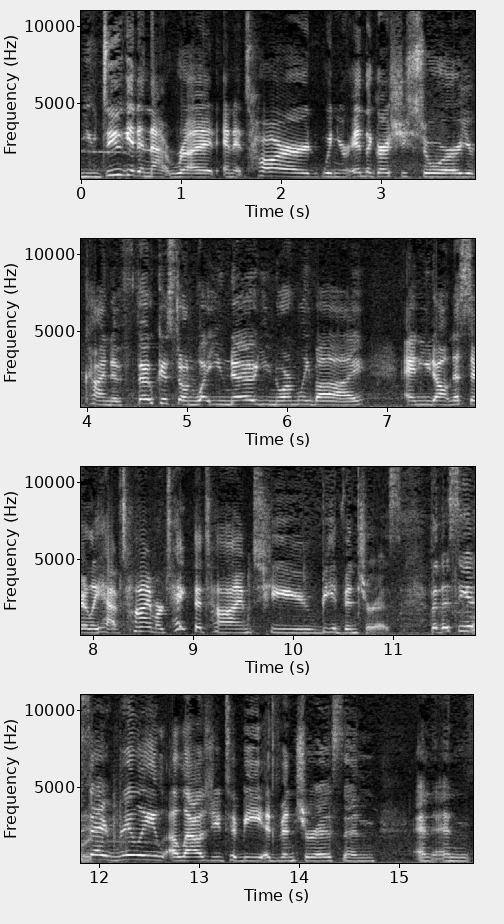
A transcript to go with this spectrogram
you do get in that rut and it's hard when you're in the grocery store you're kind of focused on what you know you normally buy and you don't necessarily have time or take the time to be adventurous but the csa right. really allows you to be adventurous and and, and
